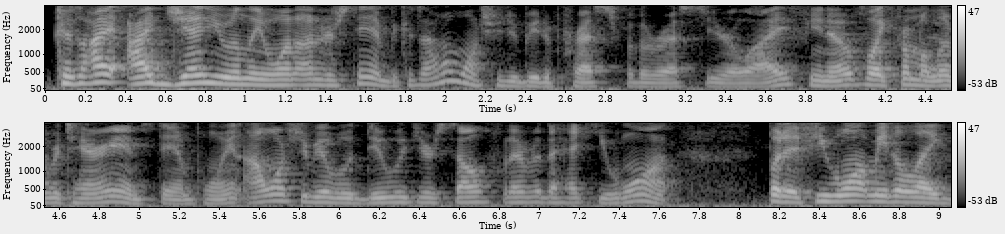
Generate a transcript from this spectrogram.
because I, I genuinely want to understand because i don't want you to be depressed for the rest of your life you know? Like from a libertarian standpoint i want you to be able to do with yourself whatever the heck you want but if you want me to like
